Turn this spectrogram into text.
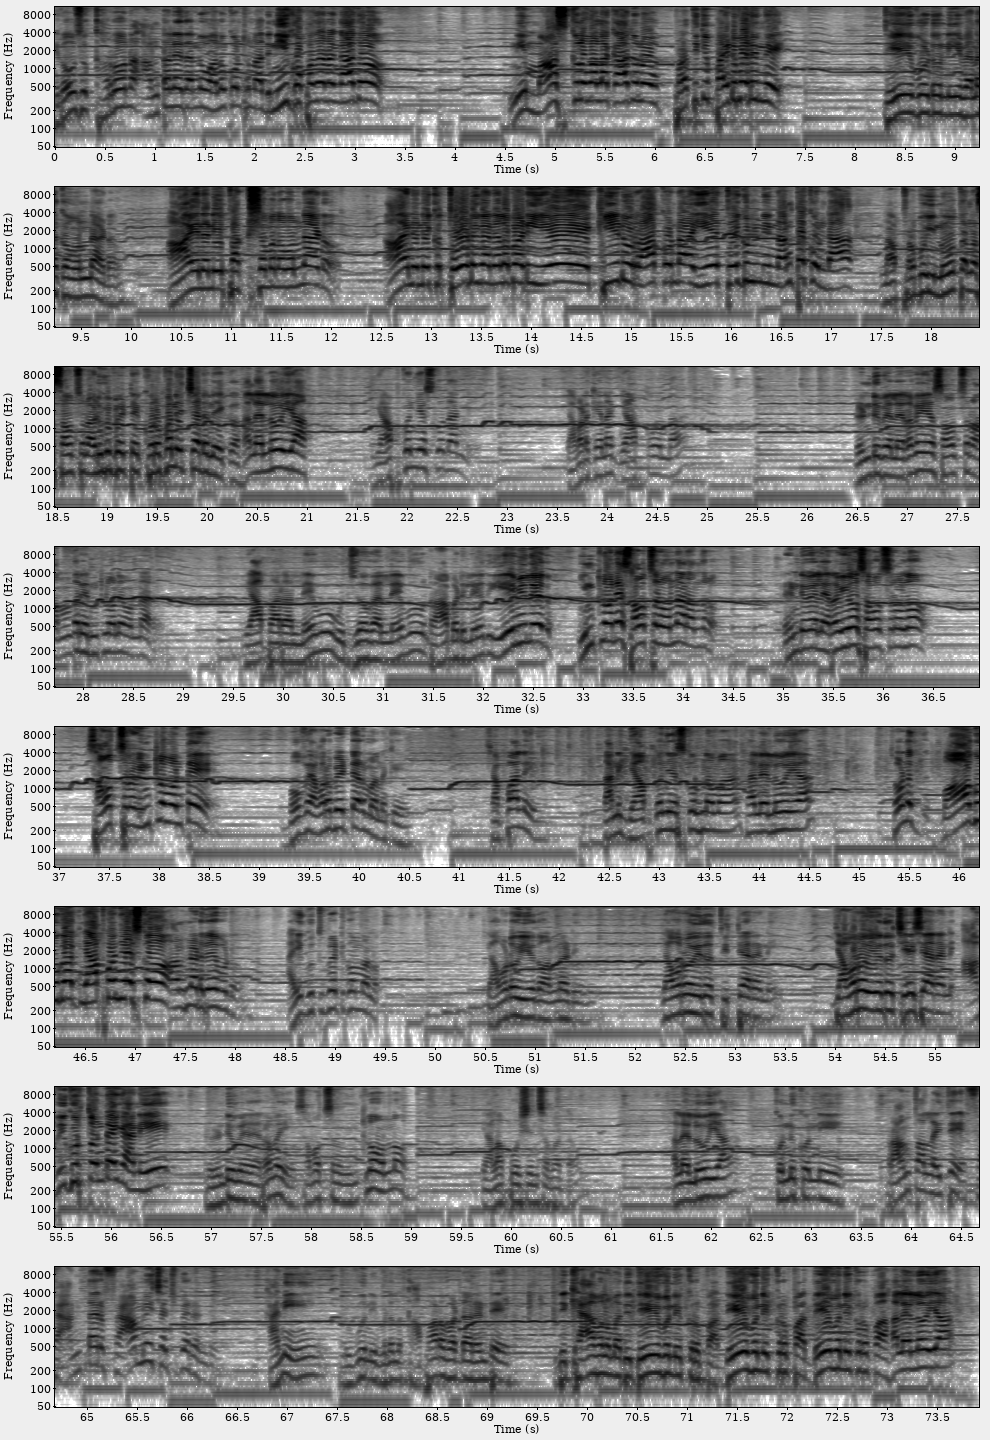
ఈరోజు కరోనా అంటలేదని నువ్వు అనుకుంటున్నావు. అది నీ గొప్పదనం కాదు. నీ మాస్కుల వల్ల కాదు నువ్వు బ్రతికి బయటపడింది. దేవుడు నీ వెనక ఉన్నాడు. ఆయన నీ పక్షమున ఉన్నాడు. ఆయన నీకు తోడుగా నిలబడి ఏ కీడు రాకుండా ఏ తెగులు నిన్ను అంటకుండా నా ప్రభు ఈ నూతన సంవత్సరం అడుగుపెట్టే కృపనిచ్చాడు నీకు. హలో జ్ఞాపకం చేసుకోదాన్ని ఎవరికైనా జ్ఞాపకం ఉందా? రెండు వేల ఇరవై సంవత్సరం అందరు ఇంట్లోనే ఉన్నారు. వ్యాపారాలు లేవు ఉద్యోగాలు లేవు రాబడి లేదు ఏమీ లేదు. ఇంట్లోనే సంవత్సరం ఉన్నారు అందరూ. రెండు వేల ఇరవయో సంవత్సరంలో సంవత్సరం ఇంట్లో ఉంటే బొవ్వ ఎవరు పెట్టారు మనకి? చెప్పాలి. దాన్ని జ్ఞాపకం చేసుకుంటున్నామా? హలే చూడండి బాగుగా జ్ఞాపకం చేసుకో అంటున్నాడు దేవుడు. అవి గుర్తుపెట్టుకో మనం ఎవడో ఏదో అన్నాడు ఎవరో ఏదో తిట్టారని ఎవరో ఏదో చేశారని అవి గుర్తుంటే కానీ రెండు వేల ఇరవై సంవత్సరం ఇంట్లో ఉన్నాం. ఎలా పోషించబడ్డాం అలా కొన్ని కొన్ని ప్రాంతాల్లో అయితే ఎంటైర్ ఫ్యామిలీ చచ్చిపోయారండి. కానీ నువ్వు నీ బిడ్డలు కాపాడబడ్డారంటే ఇది కేవలం అది దేవుని కృప దేవుని కృప దేవుని కృప. హలే లోయ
